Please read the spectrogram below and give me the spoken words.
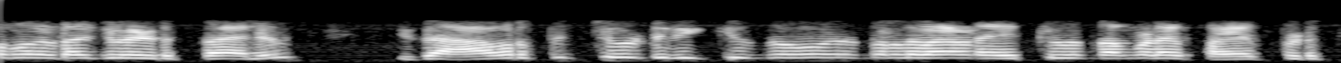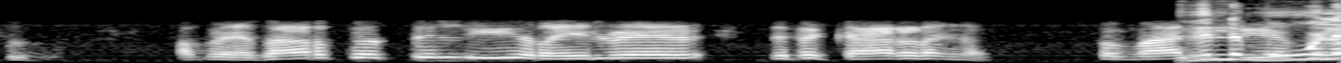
അപകടങ്ങൾ എടുത്താലും ഇത് ആവർത്തിച്ചുകൊണ്ടിരിക്കുന്നു എന്നുള്ളതാണ് ഏറ്റവും നമ്മളെ ഭയപ്പെടുത്തുന്നത്. അപ്പൊ യഥാർത്ഥത്തിൽ ഈ റെയിൽവേ ഇതിന്റെ കാരണങ്ങൾ ഇതിന്റെ മൂല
